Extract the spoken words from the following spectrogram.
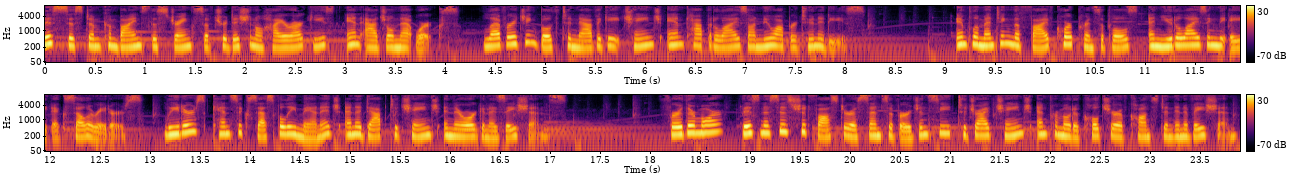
This system combines the strengths of traditional hierarchies and agile networks, leveraging both to navigate change and capitalize on new opportunities. Implementing the five core principles and utilizing the eight accelerators, leaders can successfully manage and adapt to change in their organizations. Furthermore, businesses should foster a sense of urgency to drive change and promote a culture of constant innovation.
